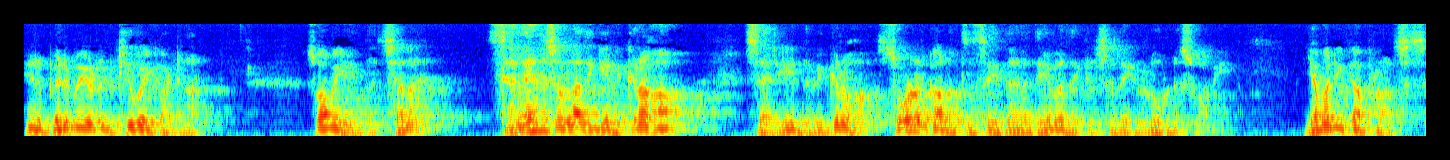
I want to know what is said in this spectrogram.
என்று பெருமையுடன் கியூவை காட்டினார் சுவாமி இந்த சிலை சிலைன்னு சொல்லாதீங்க விக்கிரகம். சரி இந்த விக்கிரகம் சோழர் காலத்தில் செய்த தேவதைகள் சிலைகளில் ஒன்று சுவாமி. யவனிகா பிரான்சிஸ்.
